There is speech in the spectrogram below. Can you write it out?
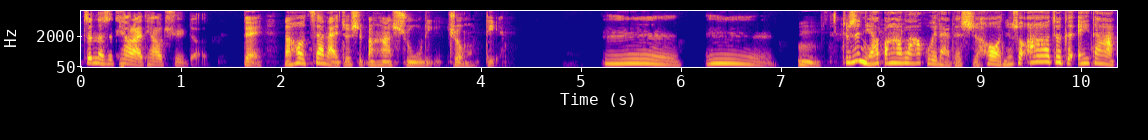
真的是跳来跳去的。对，然后再来就是帮他梳理重点。嗯嗯嗯，就是你要帮他拉回来的时候，你就说啊，这个 A 大，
